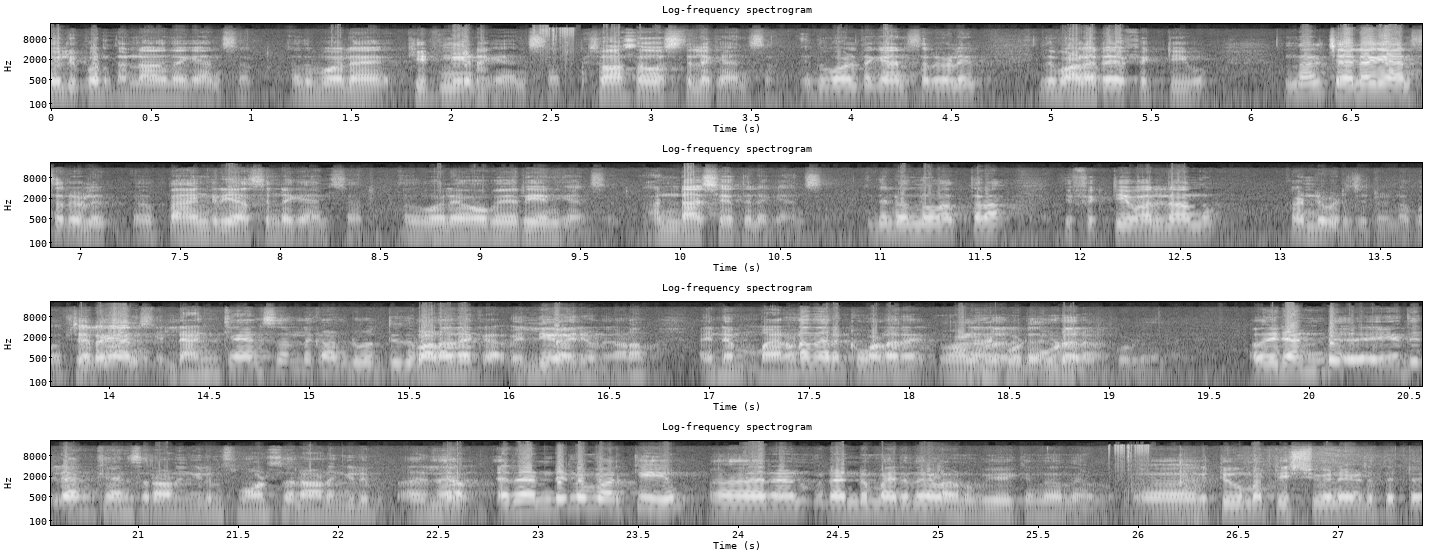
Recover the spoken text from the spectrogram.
തൊലിപ്പുറത്തുണ്ടാകുന്ന ക്യാൻസർ അതുപോലെ കിഡ്നിയുടെ ക്യാൻസർ ശ്വാസകോശത്തിലെ ക്യാൻസർ ഇതുപോലത്തെ ക്യാൻസറുകളിൽ ഇത് വളരെ എഫക്റ്റീവും എന്നാൽ ചില ക്യാൻസറുകളിൽ പാങ്ക്രിയാസിന്റെ ക്യാൻസർ അതുപോലെ ഒബേറിയൻ ക്യാൻസർ അണ്ടാശയത്തിലെ ക്യാൻസർ ഇതിലൊന്നും അത്ര ഇഫക്റ്റീവ് അല്ല എന്നും കണ്ടുപിടിച്ചിട്ടുണ്ട്. അപ്പോൾ ചില ക്യാൻസർ ലങ് ക്യാൻസറിൽ കണ്ടുപിടുത്തിയത് വളരെ വലിയ കാര്യമാണ്. കാരണം അതിന്റെ മരണനിരക്ക് വളരെ വളരെ കൂടുതലാണ്. കൂടുതലാണ്. രണ്ട് ഏത് ലങ് ക്യാൻസർ ആണെങ്കിലും സ്മോൾ സെൽ ആണെങ്കിലും എല്ലാം രണ്ടിലും വർക്ക് ചെയ്യും. രണ്ട് മരുന്നുകളാണ് ഉപയോഗിക്കുന്നതെന്നേ ഉള്ളൂ. ട്യൂമർ ടിഷ്യൂവിനെ എടുത്തിട്ട്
